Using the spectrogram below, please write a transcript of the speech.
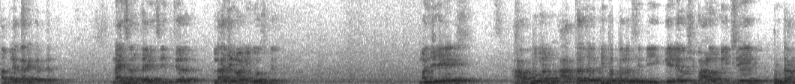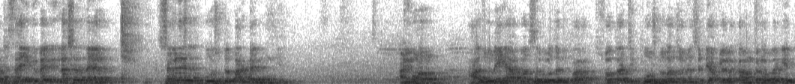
आपल्या कार्यकर्त्यांना. नाही सांगता यायचं. इतकं लाजीरवाणी गोष्ट आहे. म्हणजे आपण आता जर तिथं परिस्थिती गेल्या वर्षी बाळवणीचे तिथं आमचे सहाय्यक विभाग लक्षात नाही आलं. सगळ्या पोस्ट पार्ट टाइम होऊन गेले. आणि म्हणून अजूनही आपण सर्वजण पहा स्वतःची पोस्ट वाचवण्यासाठी आपल्याला काम करावं लागेल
